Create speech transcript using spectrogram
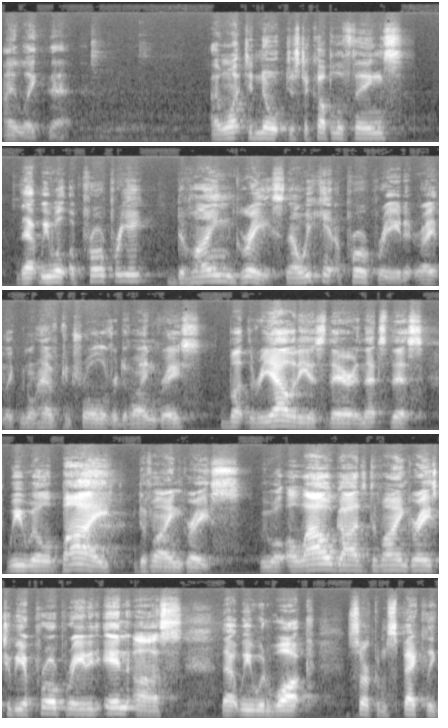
I like that. I want to note just a couple of things that we will appropriate divine grace. Now, we can't appropriate it, right? Like, we don't have control over divine grace. But the reality is there, and that's this we will buy divine grace. We will allow God's divine grace to be appropriated in us that we would walk circumspectly.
